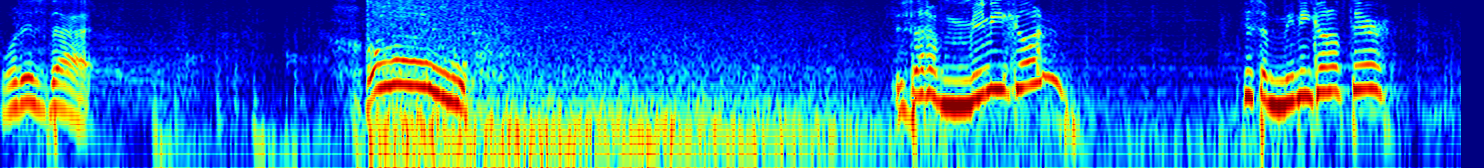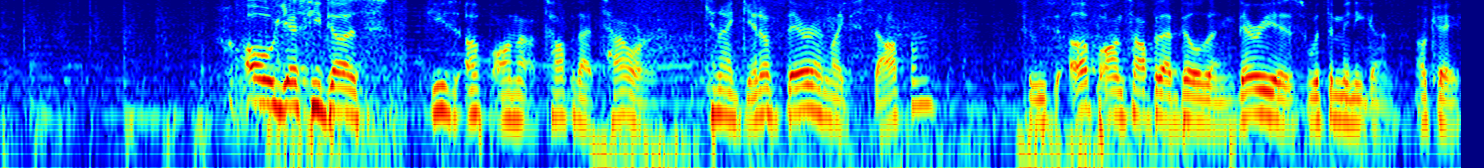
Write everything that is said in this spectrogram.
What is that? Oh! Is that a minigun? He a minigun up there? Oh, yes, he does. He's up on the top of that tower. Can I get up there and, like, stop him? So he's up on top of that building. There he is with the minigun. Okay.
